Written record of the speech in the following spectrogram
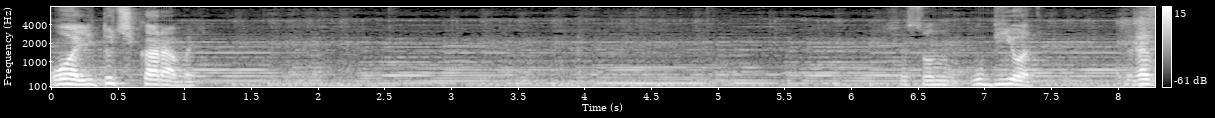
О, летучий корабль. Сейчас он убьет. Раз...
